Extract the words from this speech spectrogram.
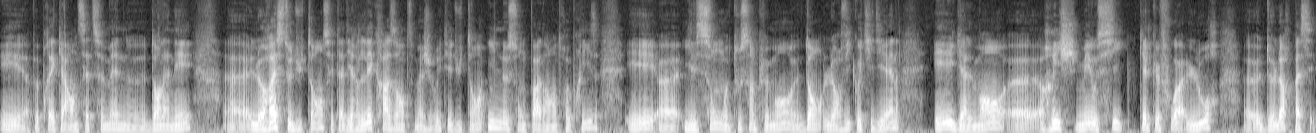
et à peu près 47 semaines euh, dans l'année. Euh, le reste du temps, c'est-à-dire l'écrasante majorité du temps, ils ne sont pas dans l'entreprise et euh, ils sont tout simplement dans leur vie quotidienne et également riches, mais aussi quelquefois lourds de leur passé.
